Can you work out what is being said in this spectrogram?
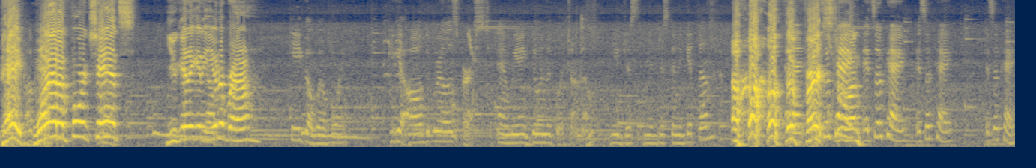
hey, Okay. one out of four chance. You gonna get a Nope. unibrow. Here you go, Will Boy. You get all the gorillas first, and we ain't doing the glitch on them. You just, you're just gonna get them. Oh, the And first it's okay. one. It's okay. It's okay. It's okay.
